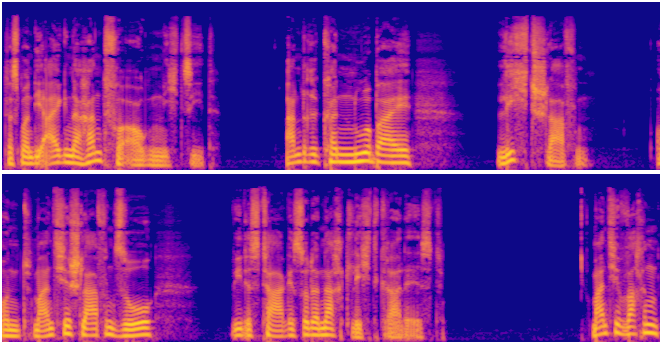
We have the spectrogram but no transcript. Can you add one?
dass man die eigene Hand vor Augen nicht sieht. Andere können nur bei Licht schlafen. Und manche schlafen so, wie das Tages- oder Nachtlicht gerade ist. Manche wachen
